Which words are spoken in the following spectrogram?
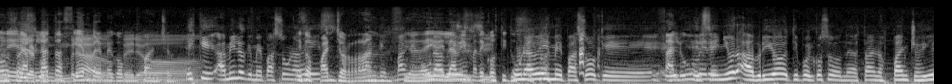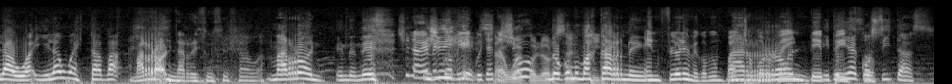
cosa- de La estoy Plata siempre me como un pero- pancho. Es que a mí lo que me pasó una Esos vez. panchos rancios de ahí una de la vez- misma de sí. Constitución. Una vez me pasó que el, señor abrió tipo el coso donde estaban los panchos y el agua y el agua estaba marrón. Agua. Marrón, ¿entendés? Yo una vez y me yo comí, dije, yo no como más carne. En Flores me comí un pancho por marrón, 20 y tenía pesos. cositas.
